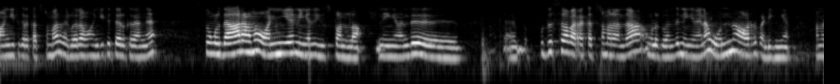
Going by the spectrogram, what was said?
வாங்கிட்டு இருக்கிற கஸ்டமர் ரெகுலராக வாங்கிட்டு தான் இருக்கிறாங்க. ஸோ உங்களுக்கு தாராளமாக ஒன் இயர் நீங்கள் வந்து யூஸ் பண்ணலாம். நீங்கள் வந்து புதுசாக வர்ற கஸ்டமராக இருந்தால் உங்களுக்கு வந்து நீங்கள் வேணால் ஒன்று ஆர்டர் பண்ணிக்கிங்க. நம்ம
